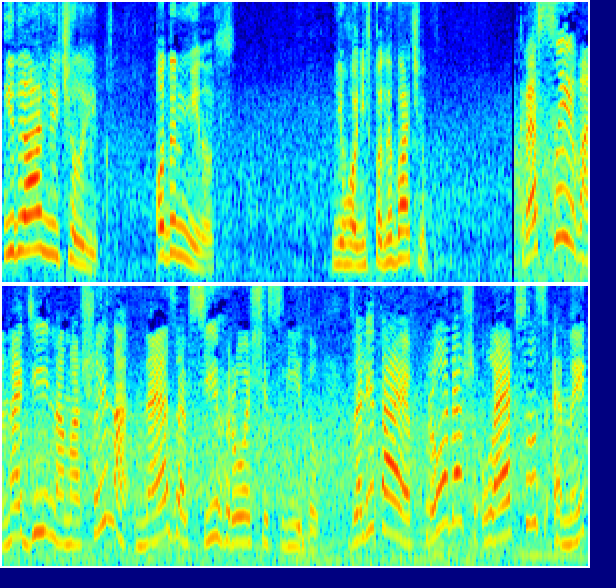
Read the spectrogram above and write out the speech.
ідеальний чоловік. Один мінус. Його ніхто не бачив. Красива, надійна машина не за всі гроші світу. Залітає в продаж Lexus NX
